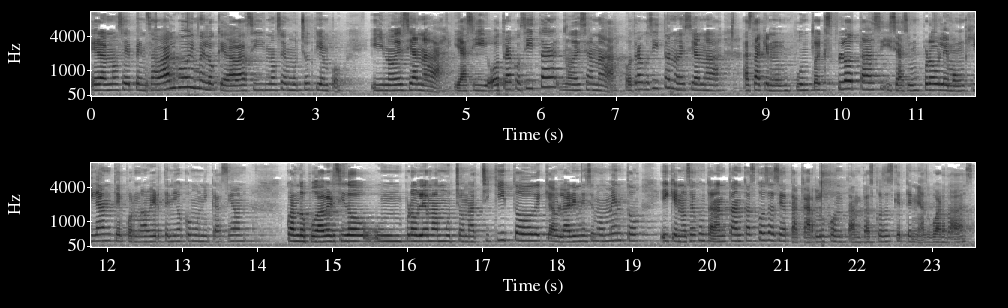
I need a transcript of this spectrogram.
era, no sé, pensaba algo y me lo quedaba así, no sé, mucho tiempo y no decía nada. Y así, otra cosita, no decía nada. Otra cosita, no decía nada. Hasta que en un punto explotas y se hace un problema, un gigante por no haber tenido comunicación cuando pudo haber sido un problema mucho más chiquito de que hablar en ese momento y que no se juntaran tantas cosas y atacarlo con tantas cosas que tenías guardadas.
